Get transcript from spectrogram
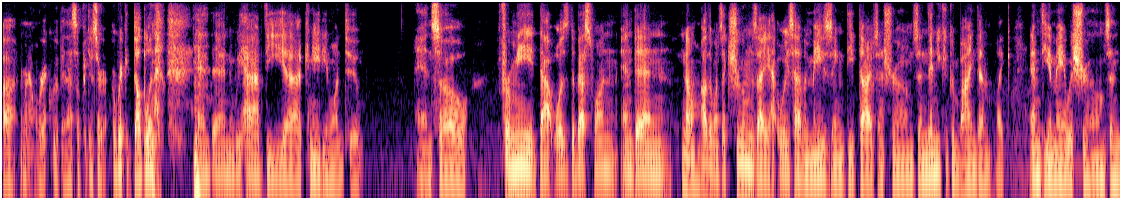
uh, no, Rick Rubin, that's the producer, Rick Doblin. and then we have the uh, Canadian one too. And so for me, that was the best one. And then, you know, other ones like shrooms, I always have amazing deep dives on shrooms. And then you can combine them like MDMA with shrooms and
